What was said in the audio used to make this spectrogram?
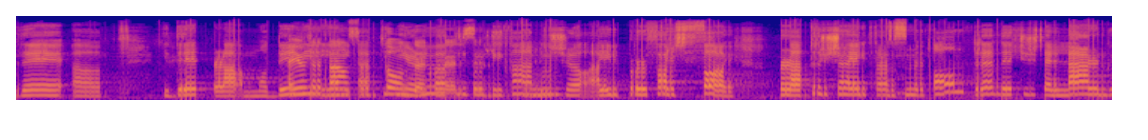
dhe ide pra modeli i atij njeriu atij politikani që ai përfaqësoi për atë që ai transmetonte dhe që ishte larg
